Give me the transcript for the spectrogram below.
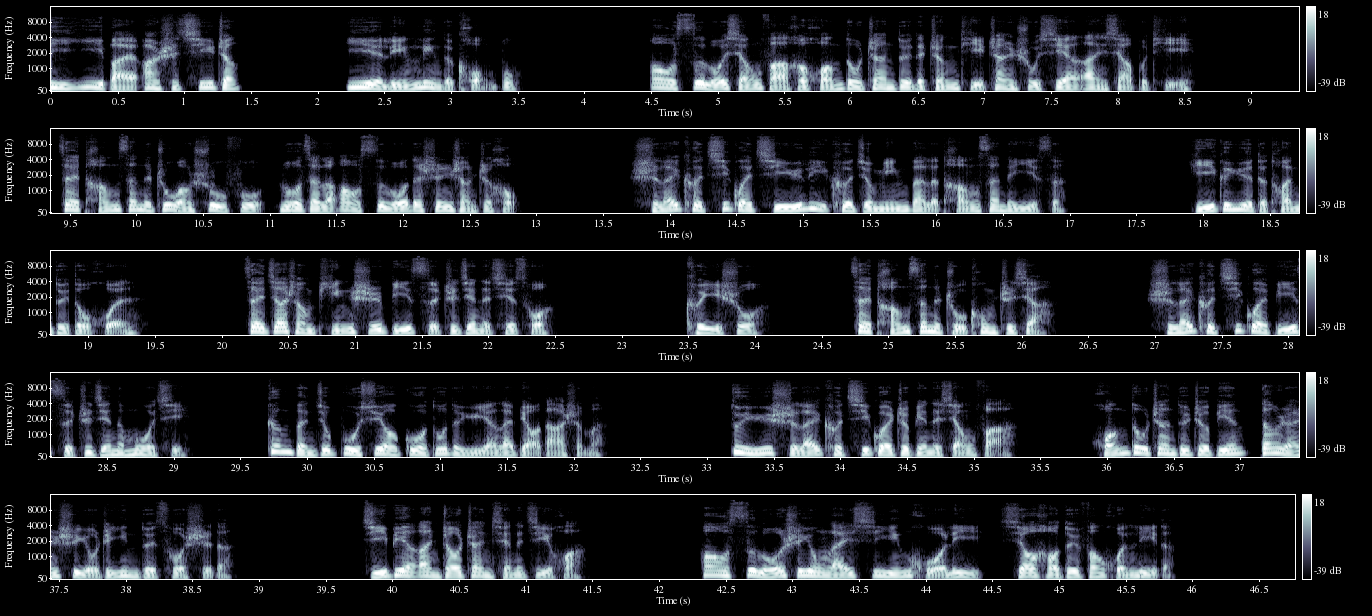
第一百二十七章叶玲玲的恐怖。奥斯罗想法和黄豆战队的整体战术先按下不提。在唐三的蛛网束缚落在了奥斯罗的身上之后，史莱克七怪其余立刻就明白了唐三的意思。一个月的团队斗魂，再加上平时彼此之间的切磋，可以说，在唐三的主控之下，史莱克七怪彼此之间的默契。根本就不需要过多的语言来表达什么。对于史莱克七怪这边的想法，黄豆战队这边当然是有着应对措施的。即便按照战前的计划，奥斯罗是用来吸引火力、消耗对方魂力的，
